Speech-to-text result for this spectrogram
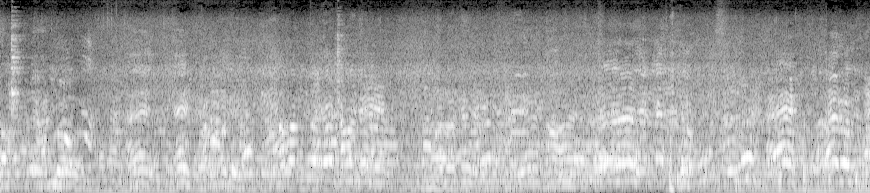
এ এরকম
